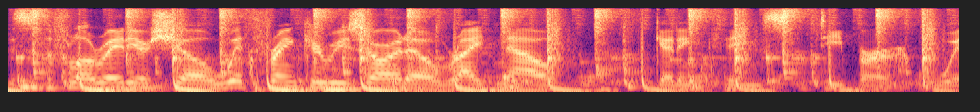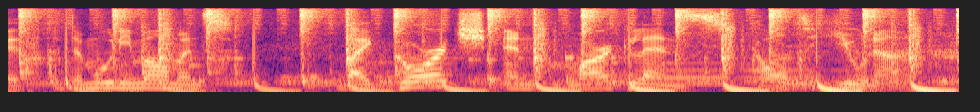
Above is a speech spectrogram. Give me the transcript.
This is the Flow Radio Show with Frankie Rizzardo right now, getting things deeper with The Moody Moment by Gorge and Mark Lenz called Yuna.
